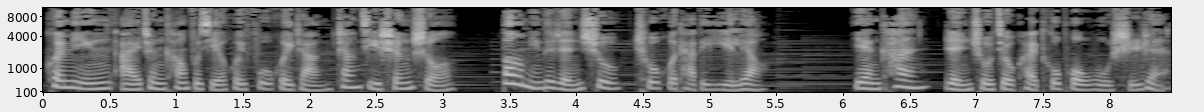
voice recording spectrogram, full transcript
昆明癌症康复协会副会长张继生说：“报名的人数出乎他的意料，眼看人数就快突破五十人。”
